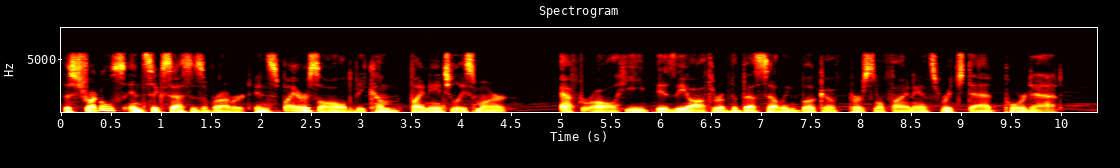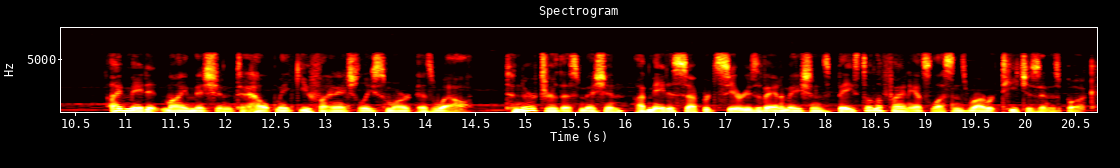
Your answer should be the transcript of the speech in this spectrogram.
The struggles and successes of Robert inspire us all to become financially smart. After all, he is the author of the best selling book of personal finance, Rich Dad, Poor Dad. I've made it my mission to help make you financially smart as well. To nurture this mission, I've made a separate series of animations based on the finance lessons Robert teaches in his book.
